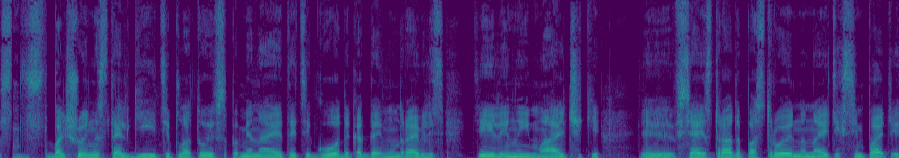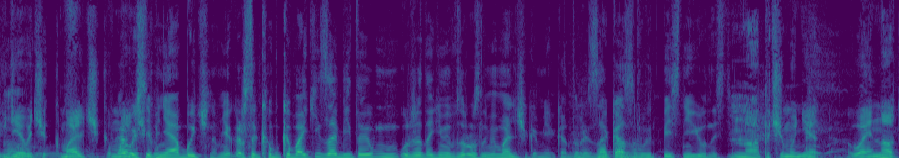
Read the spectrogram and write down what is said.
с большой ностальгией, теплотой вспоминает эти годы, когда ему нравились те или иные мальчики. Э, вся эстрада построена на этих симпатиях. Девочек, к мальчикам, В какой мальчиков. степени необычно. Мне кажется, каб- кабаки забиты уже такими взрослыми мальчиками, которые заказывают песни юности. Ну а почему нет? Why not?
